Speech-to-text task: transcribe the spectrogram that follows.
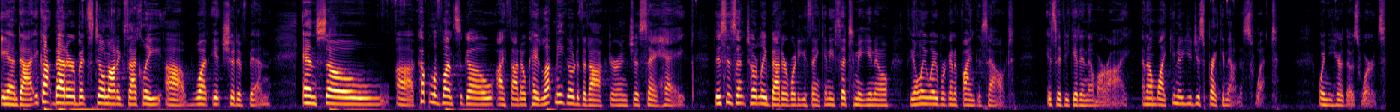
and uh, it got better, but still not exactly uh, what it should have been. And so uh, a couple of months ago, I thought, okay, let me go to the doctor and just say, hey, this isn't totally better. What do you think? And he said to me, You know, the only way we're going to find this out is if you get an MRI. And I'm like, You know, you're just breaking out in a sweat when you hear those words.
